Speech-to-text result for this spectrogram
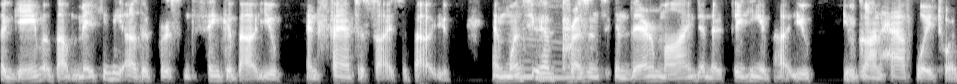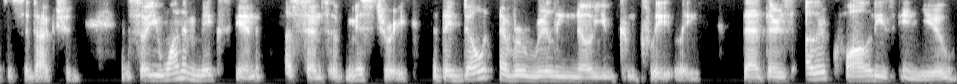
a game about making the other person think about you and fantasize about you. And once mm. you have mm. presence in their mind and they're thinking about you, you've gone halfway towards a seduction. And so you want to mix in a sense of mystery that they don't ever really know you completely, that there's other qualities in you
